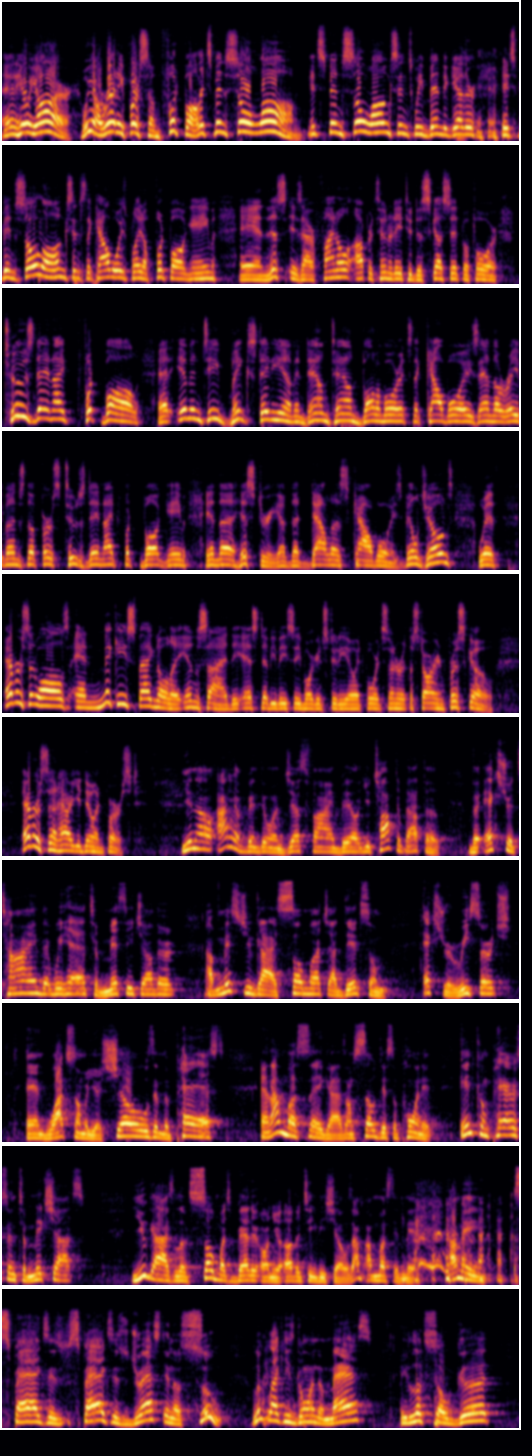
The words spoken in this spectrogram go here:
And here we are. We are ready for some football. It's been so long. It's been so long since we've been together. it's been so long since the Cowboys played a football game. And this is our final opportunity to discuss it before Tuesday night football at M&T Bank Stadium in downtown Baltimore. It's the Cowboys and the Ravens, the first Tuesday night football game in the history of the Dallas Cowboys. Bill Jones with Everson Walls and Mickey Spagnola inside the SWBC Mortgage Studio at Ford Center at the Star in Frisco. Everson, how are you doing first? You know, I have been doing just fine, Bill. You talked about the the extra time that we had to miss each other. I missed you guys so much. I did some extra research and watched some of your shows in the past. And I must say, guys, I'm so disappointed. In comparison to Mick Shots, you guys look so much better on your other TV shows. I, I must admit. I mean, Spags is Spags is dressed in a suit. Look like he's going to mass. He looks so good.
